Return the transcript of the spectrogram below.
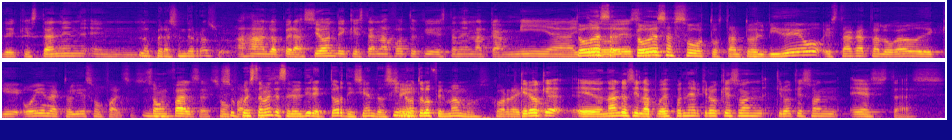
de que están en... en- La operación de Roswell. Ajá, la operación, de que están las fotos que están en la camilla y Todas, todo eso. todas esas fotos, tanto el video, está catalogado de que hoy en la actualidad son falsos. son falsas. Son Supuestamente salió el director diciendo, sí, Sí. nosotros lo filmamos. Correcto. Creo que, eh, Donaldo, si la puedes poner, creo que son, creo que son estas.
